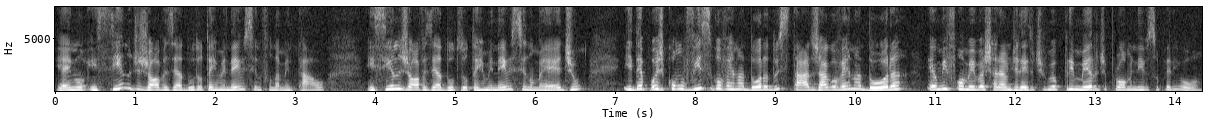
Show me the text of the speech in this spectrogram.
E aí, no ensino de jovens e adultos, eu terminei o ensino fundamental. Ensino jovens e adultos, eu terminei o ensino médio. E depois, como vice-governadora do estado, já governadora, eu me formei bacharel em Direito, tive meu primeiro diploma em nível superior,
